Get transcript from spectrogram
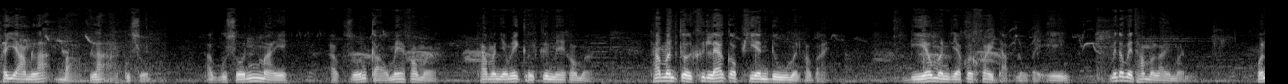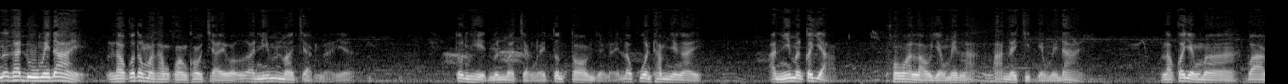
พยายามละบาปละอกุศล อกุศลใหม่อกุศลเก่าไม่เข้ามา ถ้ามันยังไม่เกิดขึ้นไม่เข้ามา ถ้ามันเกิดขึ้นแล้วก็เพียรดูมันเข้าไป เดี๋ยวมันจะค่อย ๆ ดับลงไปเอง ไม่ต้องไปทำอะไรมัน เพราะนั้นถ้าดูไม่ได้ เราก็ต้องมาทำความเข้าใจว่าเอออันนี้มันมาจากไหนอะต้นเหตุมันมาจากไหน ต้นตอมจากไหน เราควรทํำยังไง อันนี้มันก็หยาบเพราะว่าเรายังไม่ละละในจิตยังไม่ได้ เราก็ยังมาวาง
